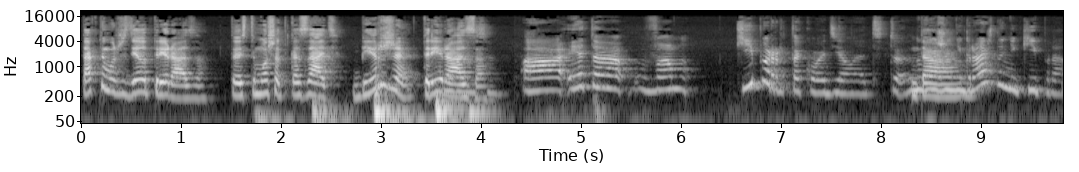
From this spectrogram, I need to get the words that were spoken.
так ты можешь сделать три раза. То есть ты можешь отказать бирже три раза. А это вам Кипр такое делает? Ну Да. вы же не граждане Кипра.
